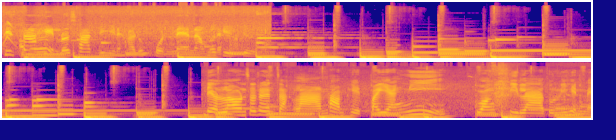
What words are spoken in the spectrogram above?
พิซซ่าเห็ดรสชาติดีนะคะ ทุกคนแนะนำเลยค่ะเดี๋ยวเราจะเดินจากร้านฟาร์มเห็ดไปยังนี่ วังศิลาตรงนี้เห็นไหม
